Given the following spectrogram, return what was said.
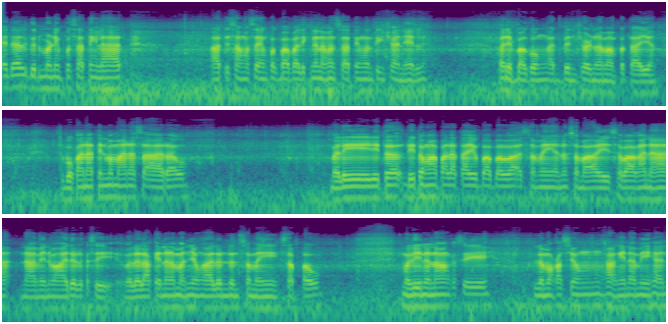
mga idol, good morning po sa ating lahat At isang masayang pagbabalik na naman sa ating munting channel Panibagong adventure na naman po tayo Subukan natin mamana sa araw Bali dito, dito nga pala tayo bababa sa may ano sa may sabangan na namin mga idol kasi malalaki na naman yung alon doon sa may sapaw. Muli na naman kasi lumakas yung hangin amihan.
